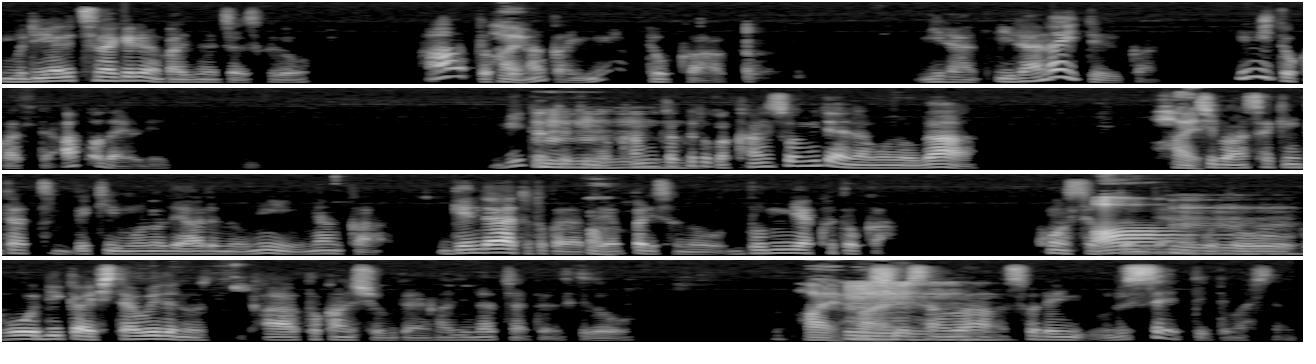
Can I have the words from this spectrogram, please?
無理やりつなげるような感じになっちゃうんですけど、アートってなんか意味とか、いら、いらないというか、意味とかって後だよね。見た時の感覚とか感想みたいなものが、はい一。番先に立つべきものであるのに、なんか、現代アートとかだとやっぱりその文脈とか、コンセプトみたいなことを理解した上でのアート鑑賞みたいな感じになっちゃったんですけど、うんはいはい。石井さんはそれにうるせえって言ってましたね。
